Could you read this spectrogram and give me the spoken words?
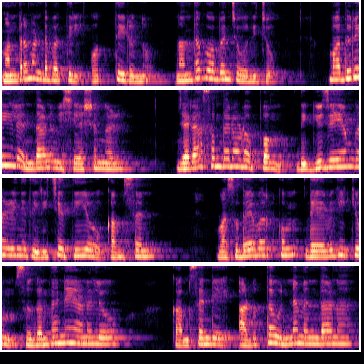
മന്ത്രമണ്ഡപത്തിൽ ഒത്തിരുന്നു. നന്ദഗോപൻ ചോദിച്ചു മധുരയിൽ എന്താണ് വിശേഷങ്ങൾ? ജരാസന്ധനോടൊപ്പം ദിഗ്വിജയം കഴിഞ്ഞ് തിരിച്ചെത്തിയോ കംസൻ? വസുദേവർക്കും ദേവകിക്കും സുഖം തന്നെയാണല്ലോ. കംസന്റെ അടുത്ത ഉന്നമെന്താണ്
